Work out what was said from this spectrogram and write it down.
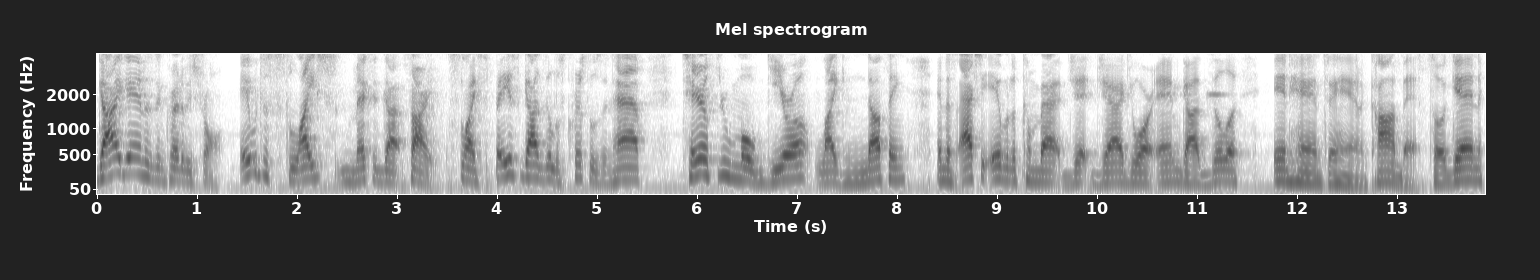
Gigan is incredibly strong, able to slice Mecha God. Sorry, slice Space Godzilla's crystals in half tear through Moguera like nothing, and is actually able to combat Jet Jaguar and Godzilla in hand-to-hand combat. So again,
